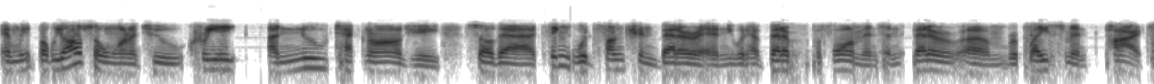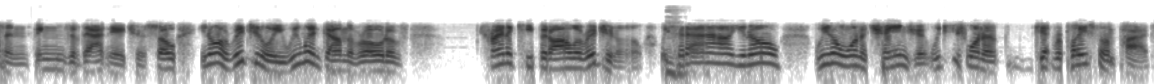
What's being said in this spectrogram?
and we but we also wanted to create a new technology so that things would function better and you would have better performance and better um, replacement parts and things of that nature. So, you know, originally we went down the road of trying to keep it all original. We mm-hmm. said, ah, you know, we don't want to change it. We just want to get replacement parts.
